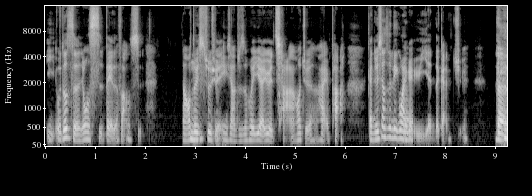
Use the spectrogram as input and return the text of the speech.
以我都只能用死背的方式，然后对数学印象就是会越来越差，然后觉得很害怕。感觉像是另外一个语言的感觉，对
